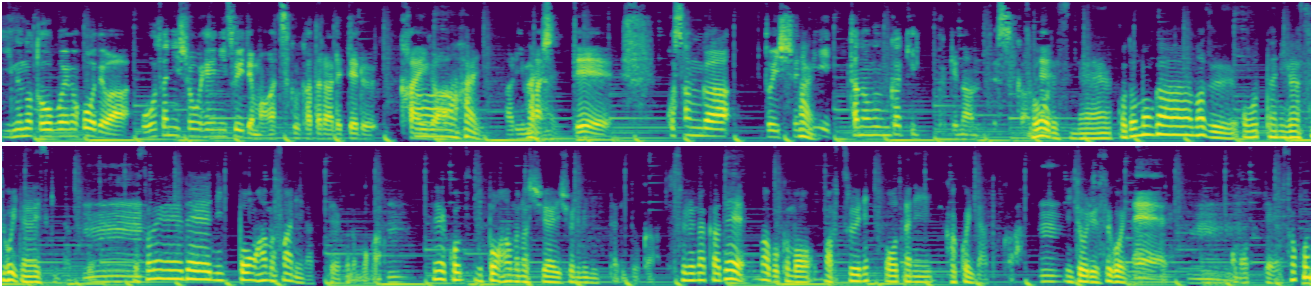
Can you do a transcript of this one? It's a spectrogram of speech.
犬の遠吠えの方では、大谷翔平についても熱く語られてる回がありまして、お子さんがと一緒に見に行ったのがきっかけなんですかね。そうですね。子供がまず大谷がすごい大好きになって、それで日本ハムファンになって、子供が。で、日本ハムの試合一緒に見に行ったりとかする中で、まあ僕も、まあ普通に大谷かっこいいなとか、うん、二刀流すごいなって思って、そこ、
